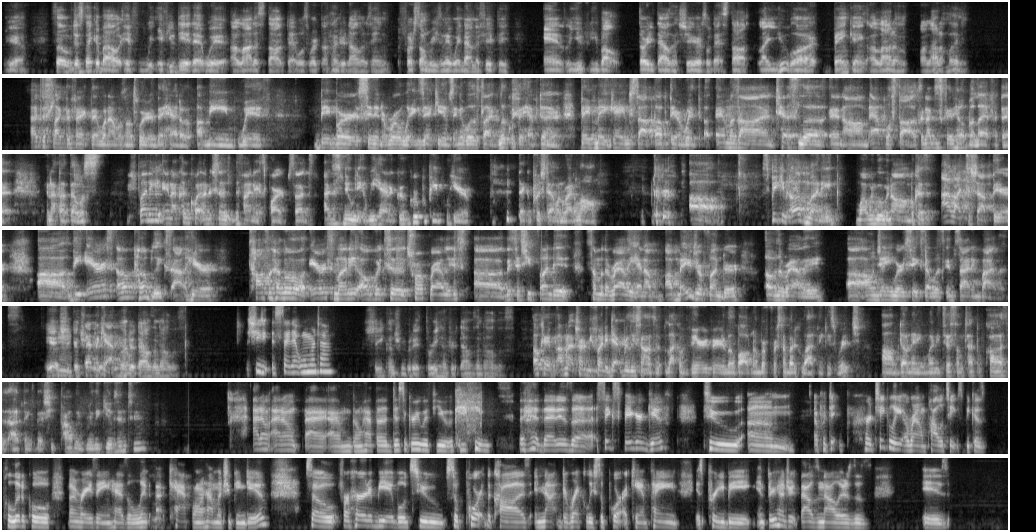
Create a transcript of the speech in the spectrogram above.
Yeah. So just think about if we, if you did that with a lot of stock that was worth a hundred dollars, and for some reason it went down to fifty, and you you bought thirty thousand shares of that stock, like you are banking a lot of a lot of money. I just like the fact that when I was on Twitter, they had a, a meme with Big Bird sitting in a room with executives, and it was like, look what they have done. They've made GameStop up there with Amazon, Tesla, and um, Apple stocks, and I just couldn't help but laugh at that. And I thought that was funny, and I couldn't quite understand the finance part. So I, I just knew that we had a good group of people here that could push that one right along. uh, speaking of money, while we're moving on, because I like to shop there, uh, the heirs of Publix out here tossing her little heiress money over to Trump rallies. Uh, they said she funded some of the rally, and a, a major funder of the rally uh, on January 6th that was inciting violence. Yeah, she contributed three hundred thousand dollars. She say that one more time. She contributed three hundred thousand dollars okay, I'm not trying to be funny. That really sounds like a very, very low ball number for somebody who I think is rich, um, donating money to some type of cause that I think that she probably really gives into. I don't. I don't. I, I'm gonna have to disagree with you. That that is a six figure gift to um, a partic- particularly around politics because political fundraising has a, lim- a cap on how much you can give. So for her to be able to support the cause and not directly support a campaign is pretty big. And three hundred thousand dollars is is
